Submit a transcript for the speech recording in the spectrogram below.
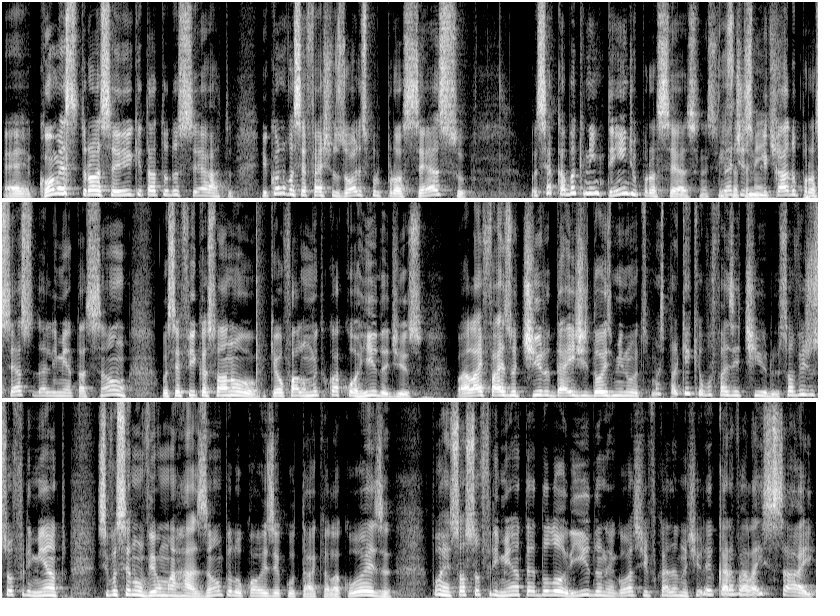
É, come esse troço aí que tá tudo certo. E quando você fecha os olhos para o processo, você acaba que não entende o processo. Né? Se não é te explicado o processo da alimentação, você fica só no. que eu falo muito com a corrida disso. Vai lá e faz o tiro 10 de 2 minutos. Mas para que, que eu vou fazer tiro? Eu só vejo sofrimento. Se você não vê uma razão pelo qual executar aquela coisa, pô, é só sofrimento, é dolorido o negócio de ficar dando tiro. Aí o cara vai lá e sai.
